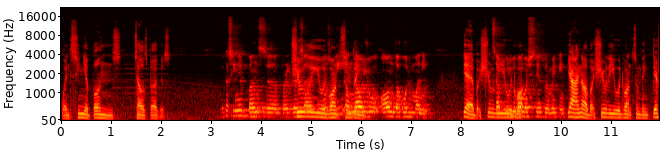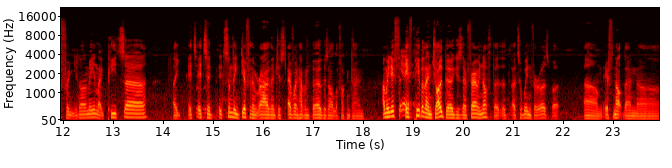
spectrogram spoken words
when Senior Buns sells burgers? Because senior buns, uh, burgers Surely you would want costly, and now something- you own the whole money. Yeah, but surely you would you how want. much sales we're making. Yeah, I know, but surely you would want something different. You know what I mean? Like pizza, like it's it's a it's something different rather than just everyone having burgers all the fucking time. I mean, if yeah. if people enjoy burgers, then fair enough. That that's a win for us. But um, if not, then uh,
